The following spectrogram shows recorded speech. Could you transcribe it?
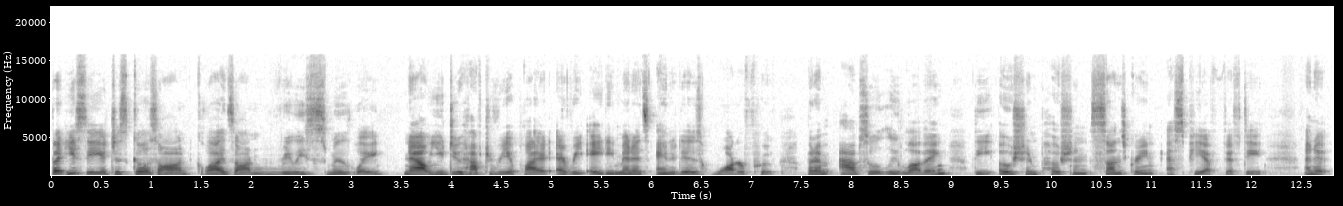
But you see, it just goes on, glides on really smoothly. Now, you do have to reapply it every 80 minutes and it is waterproof, but I'm absolutely loving the Ocean Potion Sunscreen SPF 50 and it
